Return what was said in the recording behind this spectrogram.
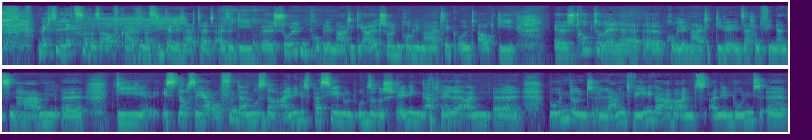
möchte Letzteres aufgreifen, was Dieter gesagt hat. Also die äh, Schuldenproblematik, die Altschuldenproblematik und auch die äh, strukturelle äh, Problematik, die wir in Sachen Finanzen haben, äh, die ist noch sehr offen. Da muss noch einiges passieren und unsere ständigen Appelle an äh, Bund und Land weniger, aber an, an den Bund äh,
